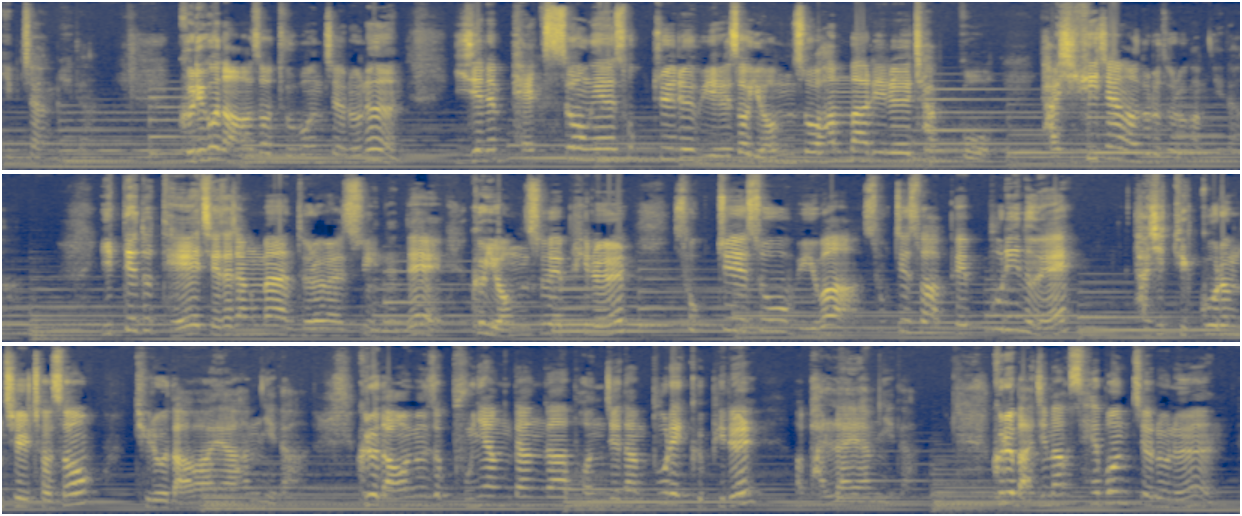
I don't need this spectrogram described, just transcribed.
입장입니다. 그리고 나와서 두 번째로는 이제는 백성의 속죄를 위해서 염소 한 마리를 잡고 다시 휘장 안으로 들어갑니다. 이때도 대제사장만 들어갈 수 있는데 그 염소의 피를 속죄소 위와 속죄소 앞에 뿌린 후에 다시 뒷걸음질 쳐서 뒤로 나와야 합니다. 그리고 나오면서 분양단과 번제단 뿔에 그 피를 발라야 합니다. 그리고 마지막 세 번째로는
